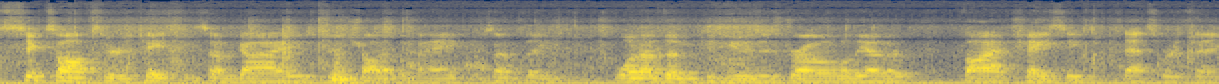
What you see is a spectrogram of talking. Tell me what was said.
six officers chasing some guy who's just shot up a bank or something. One of them could use his drone while the other five chase him, that sort of thing.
